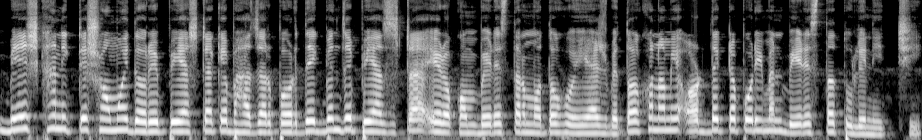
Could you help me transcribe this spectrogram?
বেশ খানিকটা সময় ধরে পেঁয়াজটাকে ভাজার পর দেখবেন যে পেঁয়াজটা এরকম বেরেস্তার মতো হয়ে আসবে। তখন আমি অর্ধেকটা পরিমাণ বেরেস্তা তুলে নিচ্ছি।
